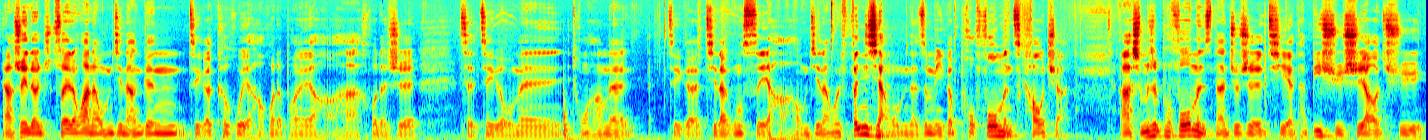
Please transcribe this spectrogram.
啊，所以呢，所以的话呢，我们经常跟这个客户也好，或者朋友也好，哈，或者是这这个我们同行的这个其他公司也好，哈，我们经常会分享我们的这么一个 performance culture。啊，什么是 performance 呢？就是企业它必须是要去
